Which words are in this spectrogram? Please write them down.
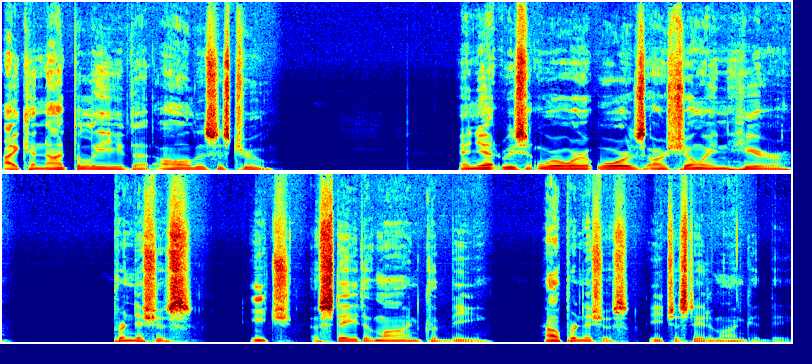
I cannot believe that all this is true. And yet, recent war, wars are showing here pernicious each estate of mind could be. How pernicious each estate of mind could be.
